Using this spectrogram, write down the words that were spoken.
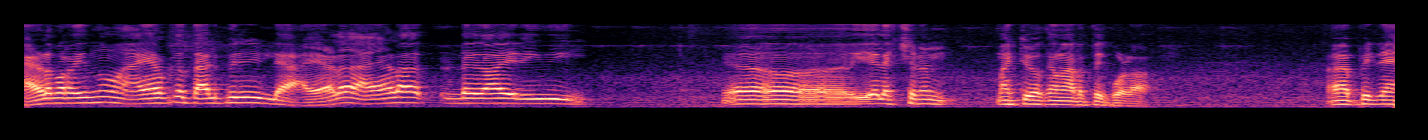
അയാൾ പറയുന്നു അയാൾക്ക് താല്പര്യമില്ല. അയാൾ അയാളുടേതായ രീതിയിൽ ഇലക്ഷനും മറ്റുമൊക്കെ നടത്തിക്കൊള്ളാം. പിന്നെ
